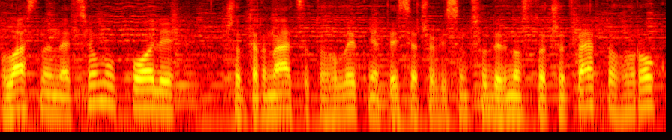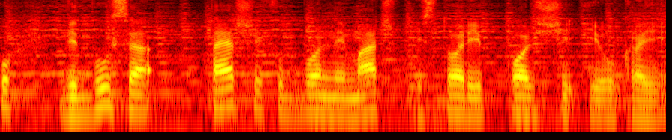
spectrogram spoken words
Власне, на цьому полі 14 липня 1894 року відбувся перший футбольний матч в історії Польщі і України.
